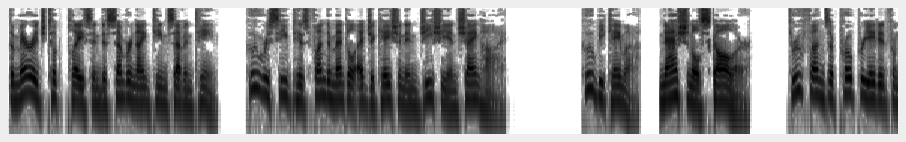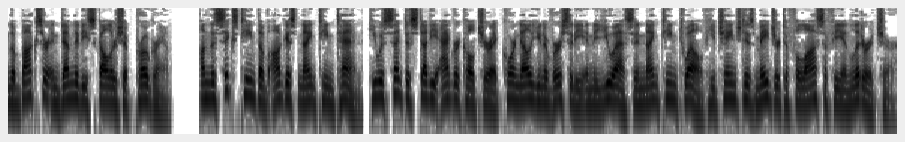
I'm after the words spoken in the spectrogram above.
The marriage took place in December 1917. Hu received his fundamental education in Jixi and Shanghai. Hu became a national scholar through funds appropriated from the Boxer Indemnity Scholarship Program. On 16 August 1910, he was sent to study agriculture at Cornell University in the U.S. In 1912 he changed his major to philosophy and literature.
